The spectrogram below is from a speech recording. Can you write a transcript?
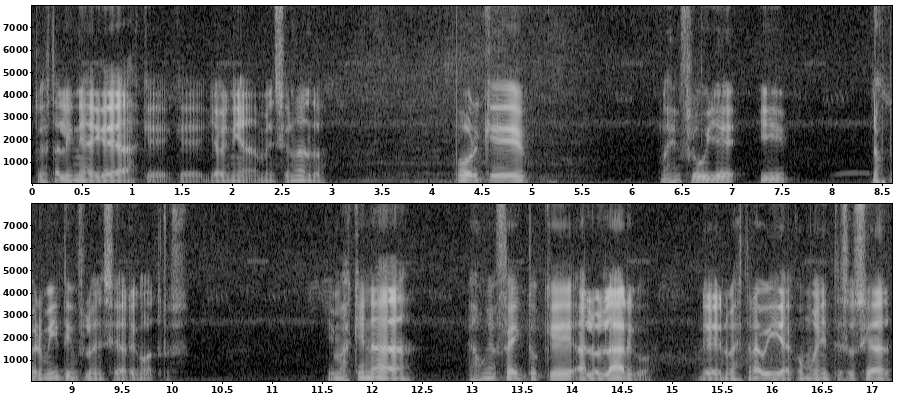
toda esta línea de ideas que, que ya venía mencionando. Porque nos influye y nos permite influenciar en otros. Y más que nada, es un efecto que a lo largo de nuestra vida como ente social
